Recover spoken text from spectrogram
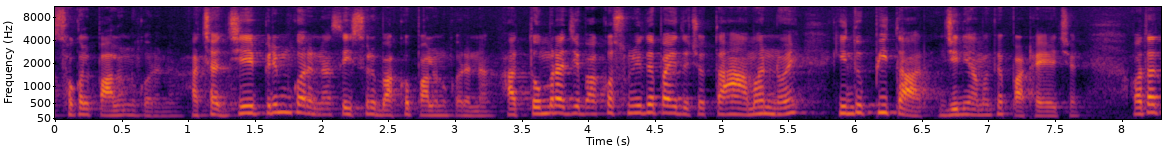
সকল পালন করে না। আচ্ছা যে প্রেম করে না, সে ঈশ্বরের বাক্য পালন করে না। আর তোমরা যে বাক্য শুনিতে পাইতেছ, তাহা আমার নয়, কিন্তু পিতার, যিনি আমাকে পাঠাইয়াছেন। অর্থাৎ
